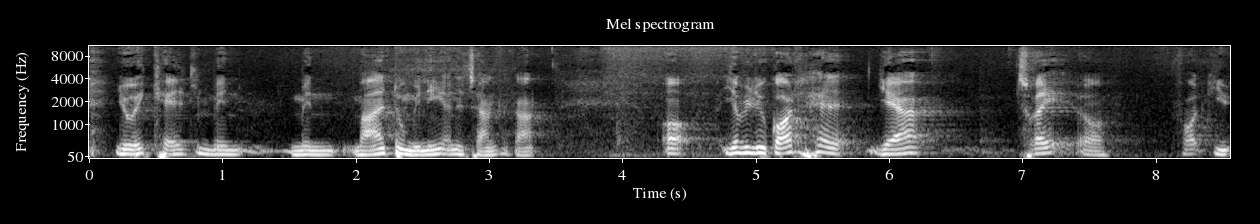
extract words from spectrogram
jo ikke kalde den, men, men meget dominerende tankegang. Og jeg vil jo godt have jer tre og folk i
